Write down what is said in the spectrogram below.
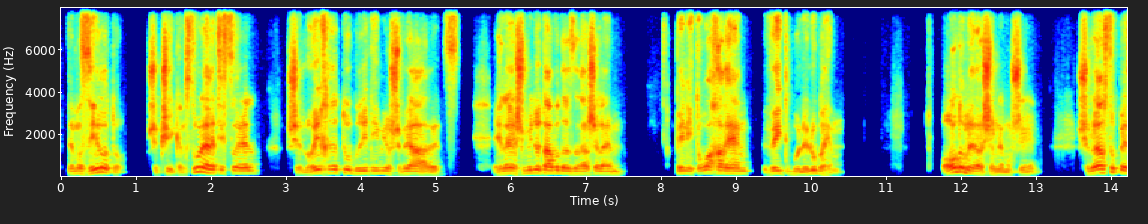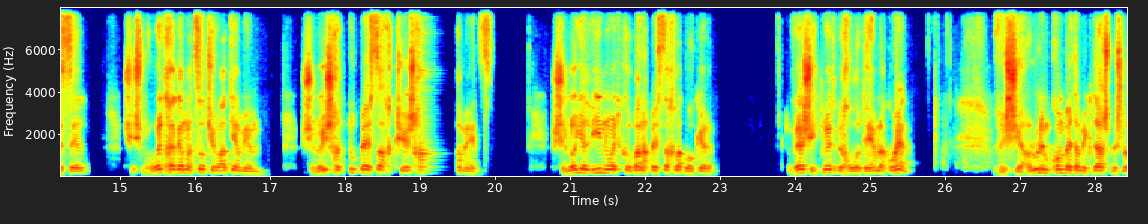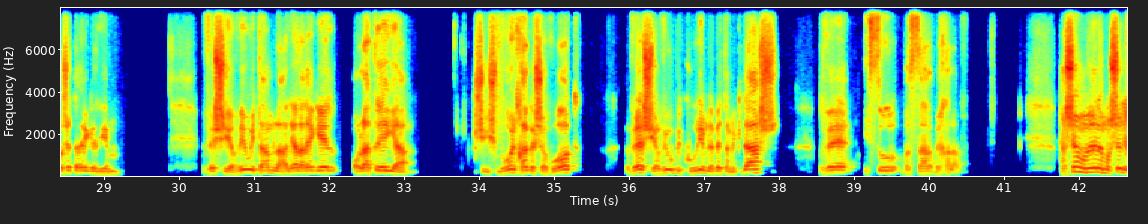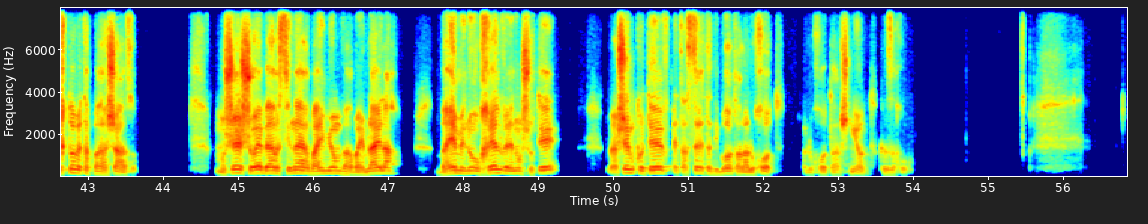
ומזהיר אותו שכשייכנסו לארץ ישראל, שלא יכרתו ברית עם יושבי הארץ, אלא ישמידו את העבודה הזרה שלהם, פן יטעו אחריהם ויתבוללו בהם. עוד אומר השם למשה, שלא יעשו פסל, שישמרו את חג המצות שבעת ימים, שלא ישחטו פסח כשיש חמץ, שלא ילינו את קורבן הפסח לבוקר, ושייתנו את בכורותיהם לכהן, ושיעלו למקום בית המקדש בשלושת הרגלים, ושיביאו איתם לעלייה לרגל עולת ראייה, שישמרו את חג השבועות, ושיביאו ביקורים לבית המקדש, ואיסור בשר בחלב. השם אומר למשה לכתוב את הפרשה הזו. משה שוהה בהר סיני ארבעים יום וארבעים לילה, בהם אינו אוכל ואינו שותה, והשם כותב את עשרת הדיברות על הלוחות, הלוחות השניות, כזכור.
